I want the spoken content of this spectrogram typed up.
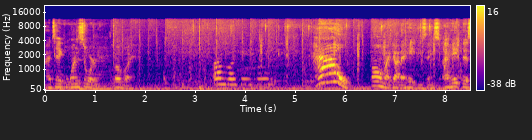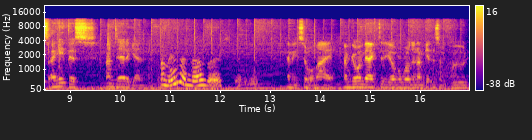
I take one sword. Oh boy. I'm looking for How? Oh my god, I hate these things. I hate this. I hate this. I'm dead again. I'm in another. I mean, so am I. I'm going back to the overworld and I'm getting some food.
